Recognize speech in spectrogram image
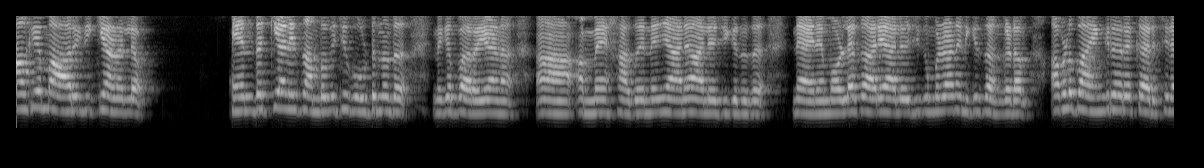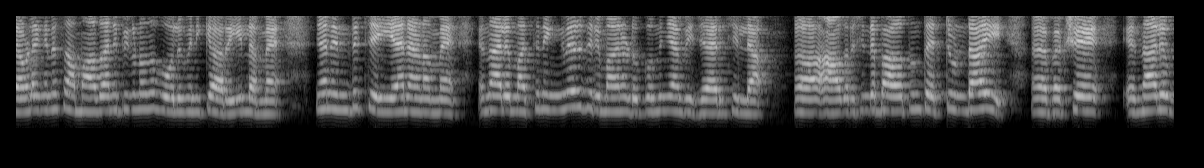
ആകെ മാറിയിരിക്കുകയാണല്ലോ. എന്തൊക്കെയാണ് ഈ സംഭവിച്ചു കൂട്ടുന്നത് എന്നൊക്കെ പറയാണ്. ആ അമ്മേ അത് തന്നെ ഞാൻ ആലോചിക്കുന്നത്. നയനമോളുടെ കാര്യം ആലോചിക്കുമ്പോഴാണ് എനിക്ക് സങ്കടം. അവൾ ഭയങ്കര കരച്ചിൽ അവളെ എങ്ങനെ സമാധാനിപ്പിക്കണമെന്ന് പോലും എനിക്ക് അറിയില്ല അമ്മേ. ഞാൻ എന്ത് ചെയ്യാനാണ് അമ്മേ? എന്നാലും അച്ഛൻ ഇങ്ങനെ ഒരു തീരുമാനം എടുക്കുമെന്ന് ഞാൻ വിചാരിച്ചില്ല. ആദർശിന്റെ ഭാഗത്തും തെറ്റുണ്ടായി. പക്ഷേ എന്നാലും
